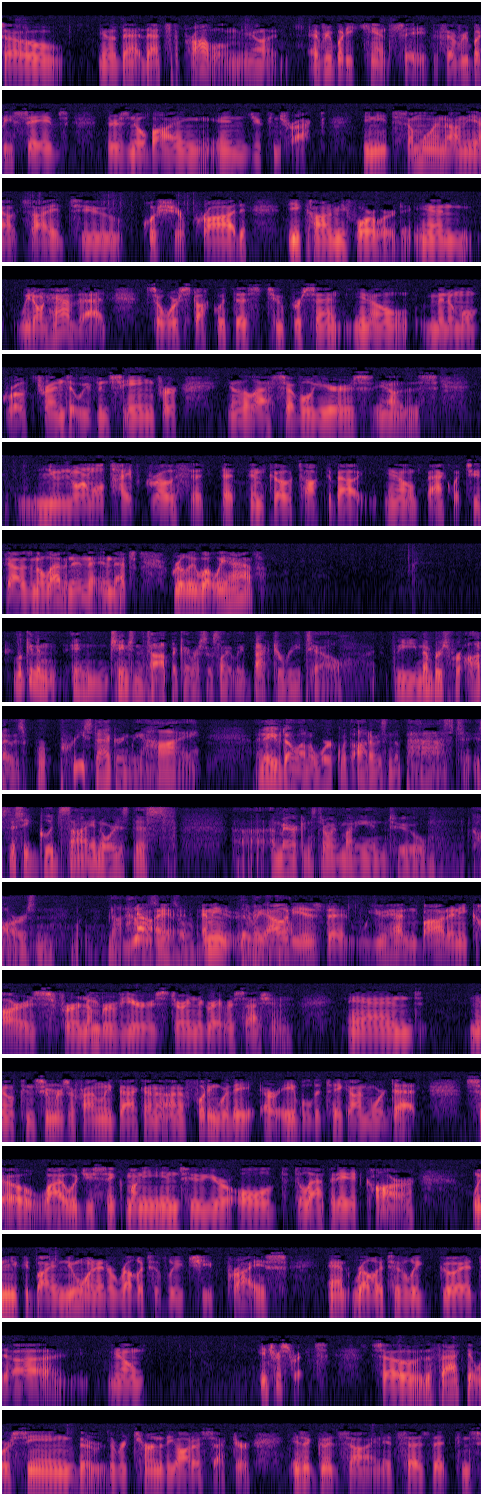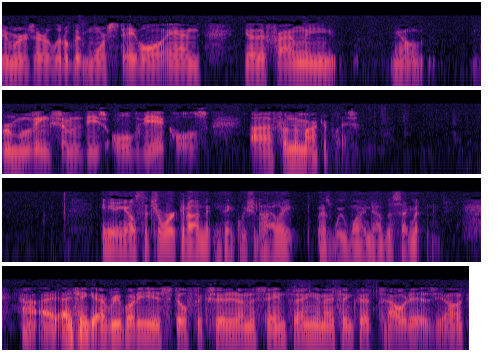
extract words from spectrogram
So, you know, that that's the problem. You know, everybody can't save. If everybody saves, there's no buying and you contract. You need someone on the outside to push or prod the economy forward. And we don't have that. So we're stuck with this 2%, you know, minimal growth trends that we've been seeing for, you know, the last several years. You know, this, new normal type growth that that PIMCO talked about, you know, back what 2011, and and that's really what we have. Looking in, in changing the topic ever so slightly back to retail, the numbers for autos were pretty staggeringly high. I know you've done a lot of work with autos in the past. Is this a good sign, or is this uh, Americans throwing money into cars and not houses? No, I, I mean the reality account? is that you hadn't bought any cars for a number of years during the Great Recession, and you know consumers are finally back on a, on a footing where they are able to take on more debt. So why would you sink money into your old dilapidated car when you could buy a new one at a relatively cheap price at relatively good, uh, you know, interest rates? So the fact that we're seeing the the return to the auto sector is a good sign. It says that consumers are a little bit more stable and you know they're finally you know removing some of these old vehicles uh, from the marketplace. Anything else that you're working on that you think we should highlight as we wind down the segment? I, I think everybody is still fixated on the same thing, and I think that's how it is. You know,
